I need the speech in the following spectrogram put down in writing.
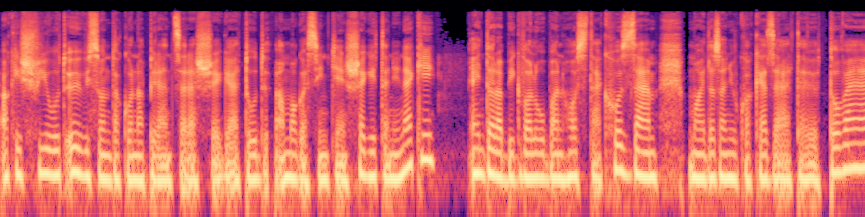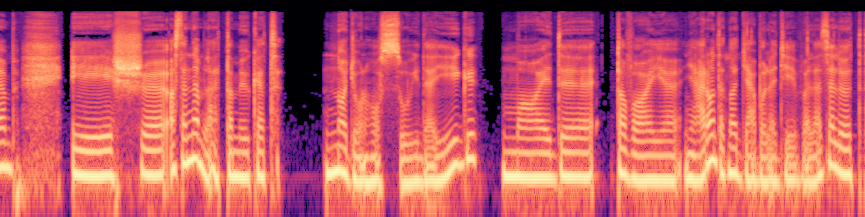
a kisfiút, ő viszont akkor napi rendszerességgel tud a maga szintjén segíteni neki, egy darabig valóban hozták hozzám, majd az anyuka kezelte őt tovább, és aztán nem láttam őket nagyon hosszú ideig, majd tavaly nyáron, tehát nagyjából egy évvel ezelőtt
